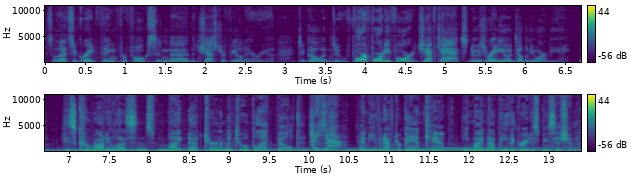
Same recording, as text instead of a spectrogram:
So that's a great thing for folks in uh, the Chesterfield area to go and do. 444, Jeff Katz, News Radio WRVA. His karate lessons might not turn him into a black belt. Hi-ya! And even after band camp, he might not be the greatest musician.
